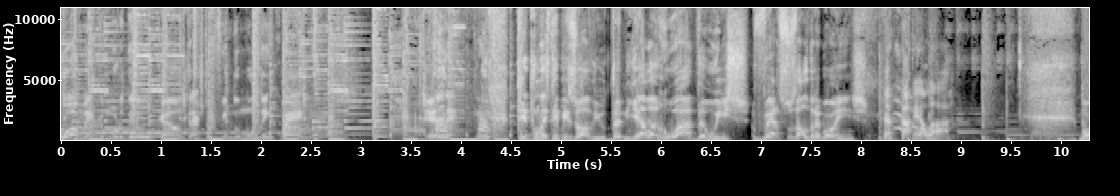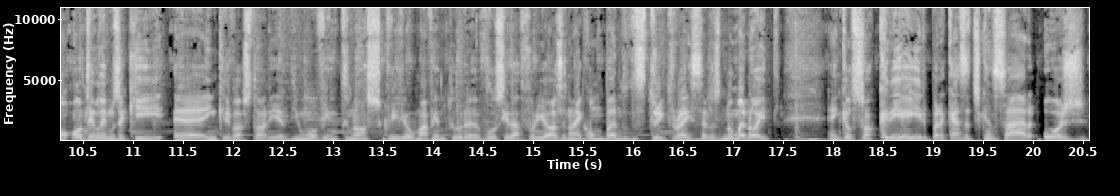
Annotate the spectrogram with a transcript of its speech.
O homem que mordeu o cão traz-te o fim do mundo em cuecas. Eleques. Título deste episódio: Daniela Roá da Wish versus Aldrabões. É lá. Bom, ontem lemos aqui a incrível história de um ouvinte nosso que viveu uma aventura velocidade furiosa, não é? Com um bando de street racers numa noite em que ele só queria ir para casa descansar. Hoje,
